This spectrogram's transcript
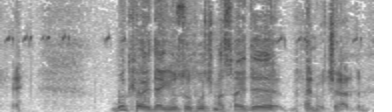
Bu köyde Yusuf uçmasaydı ben uçardım.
